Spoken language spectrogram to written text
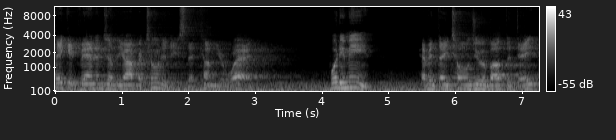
Take advantage of the opportunities that come your way. What do you mean? Haven't they told you about the date?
